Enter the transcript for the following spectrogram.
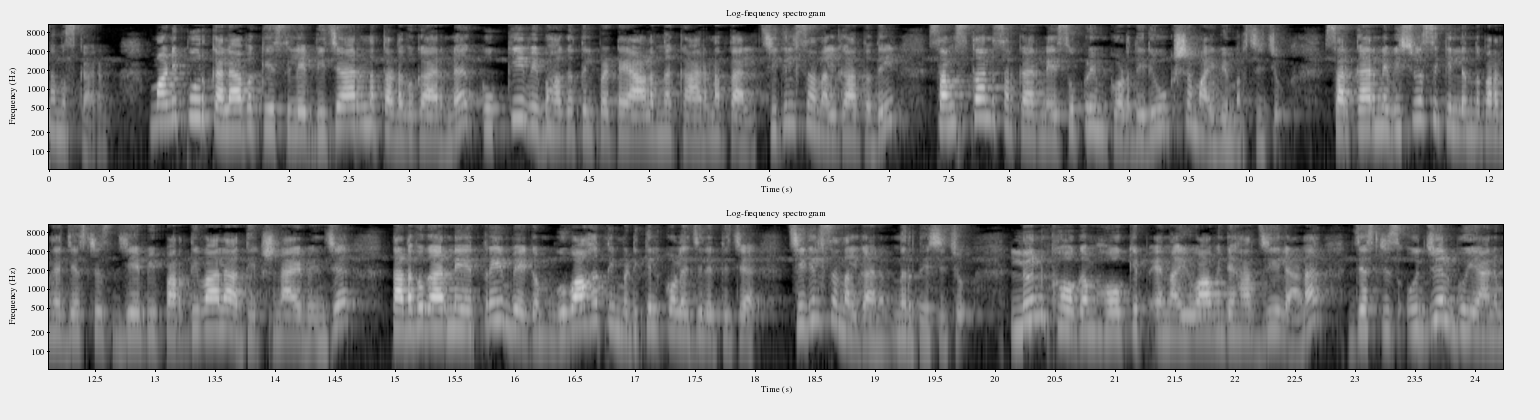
നമസ്കാരം. മണിപ്പൂർ കലാപക്കേസിലെ വിചാരണ തടവുകാരന് കുക്കി വിഭാഗത്തിൽപ്പെട്ടയാളെന്ന കാരണത്താൽ ചികിത്സ നൽകാത്തതിൽ സംസ്ഥാന സർക്കാരിനെ സുപ്രീം കോടതി രൂക്ഷമായി വിമർശിച്ചു. സർക്കാരിനെ വിശ്വസിക്കില്ലെന്ന് പറഞ്ഞ ജസ്റ്റിസ് ജെ ബി പർദിവാല അധ്യക്ഷനായ ബെഞ്ച് തടവുകാരനെ എത്രയും വേഗം ഗുവാഹത്തി മെഡിക്കൽ കോളേജിൽ എത്തിച്ച് ചികിത്സ നൽകാനും നിർദ്ദേശിച്ചു. ലുൻ ഖോഗം ഹോക്കിപ്പ് എന്ന യുവാവിന്റെ ഹർജിയിലാണ് ജസ്റ്റിസ് ഉജ്വൽ ഭുയാനും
